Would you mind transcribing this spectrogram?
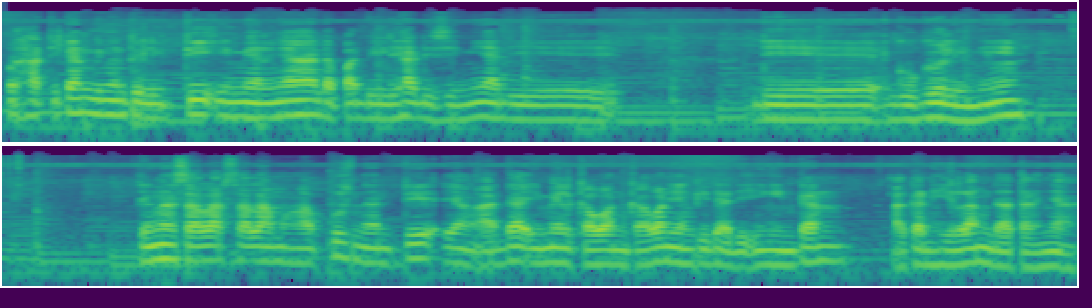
Perhatikan dengan teliti emailnya dapat dilihat di sini ya di di Google ini jangan salah-salah menghapus nanti yang ada email kawan-kawan yang tidak diinginkan akan hilang datanya.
